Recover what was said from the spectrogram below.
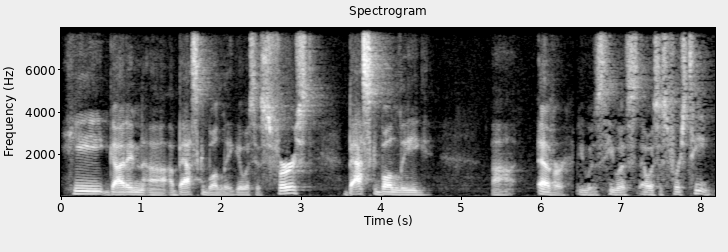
he got in uh, a basketball league. It was his first basketball league uh, ever. He was, he was, that was his first team.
